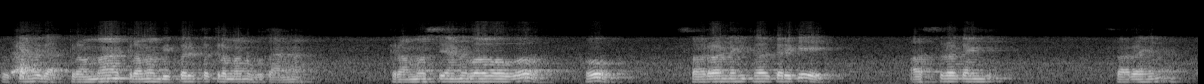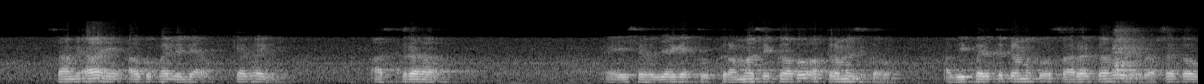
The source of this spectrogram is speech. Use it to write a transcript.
तो क्या होगा? क्रमा, क्रम विपरीत क्रमानुभूता ना क्रम से अनुभव होगा। हो। सर नहीं कह करके अस्त्र कहेंगे। सर है ना? स्वामी अ है अ को पहले ले आओ। क्या कहेंगे अस्त्र ऐसे हो जाएगा तो क्रम से कहो, अक्रम से कहो। विपरीत क्रम को सर कहो, रस कहो।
